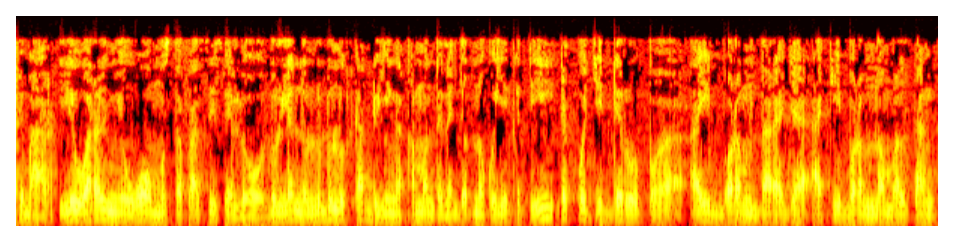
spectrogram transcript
xibaar li waral ñu woo Moustapha Cissé Lo du lenn lu dul kàddu yi nga xamante ne jot na ko yëkkati ko ci déroub ay borom daraja ak i borom ndombal tànk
